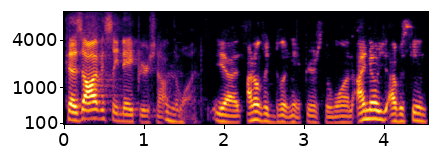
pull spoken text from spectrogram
Because obviously Napier's not the Mhm. one. Yeah, I don't think Billy Napier's the one. I know. I was seeing.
